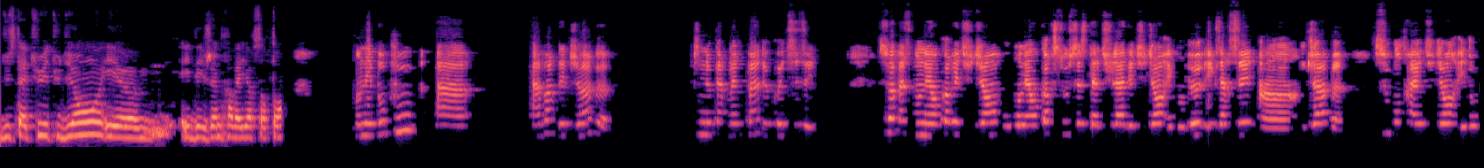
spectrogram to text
du statut étudiant et, euh, et des jeunes travailleurs sortants? On est beaucoup à avoir des jobs qui ne permettent pas de cotiser. Soit parce qu'on est encore étudiant ou qu'on est encore sous ce statut-là d'étudiant et qu'on peut exercer un job sous contrat étudiant et donc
